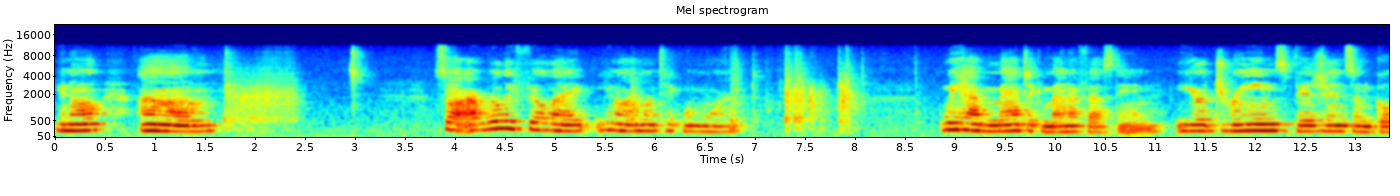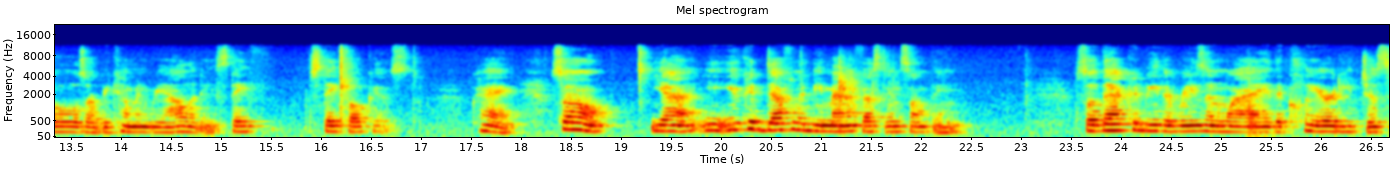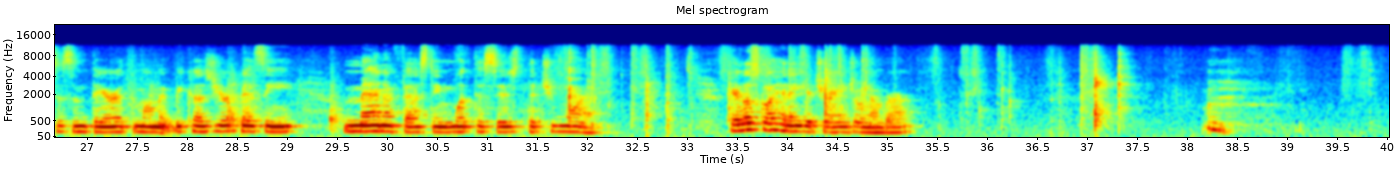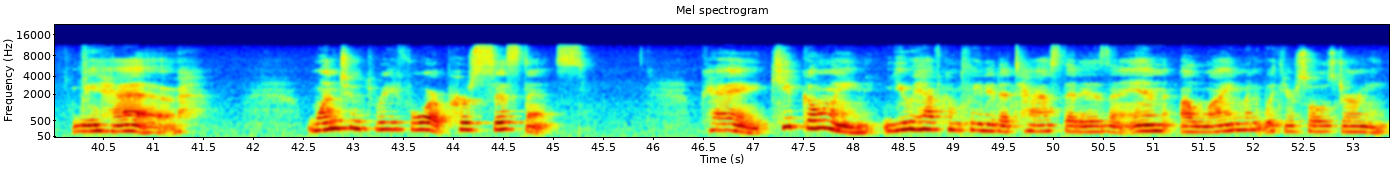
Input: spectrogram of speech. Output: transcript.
You know, um, so I really feel like, you know, I'm going to take one more. We have magic manifesting. Your dreams, visions, and goals are becoming reality. Stay, stay focused. Okay. So yeah, you, you could definitely be manifesting something. So that could be the reason why the clarity just isn't there at the moment because you're busy manifesting what this is that you want. Okay, let's go ahead and get your angel number. We have one, two, three, four, persistence. Okay, keep going. You have completed a task that is in alignment with your soul's journey.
